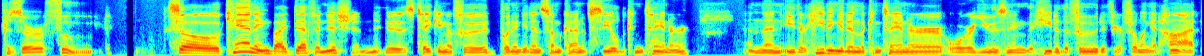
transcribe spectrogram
preserve food? So, canning by definition is taking a food, putting it in some kind of sealed container, and then either heating it in the container or using the heat of the food if you're filling it hot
